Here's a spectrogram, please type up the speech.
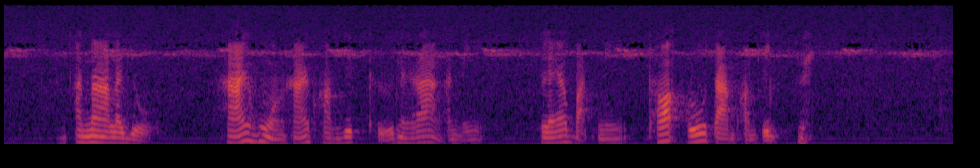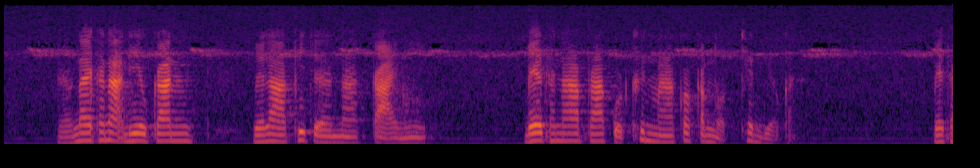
ๆอนาลโยหายห่วงหายความยึดถือในร่างอันนี้ แล้วบัดนี้ เพราะรู้ตามความจริงแล้วในขณะเดียวกันเวลาพิจารณากายนี้เวทนาปรากฏขึ้นมาก็กำหนดเช่นเดียวกัน เวท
